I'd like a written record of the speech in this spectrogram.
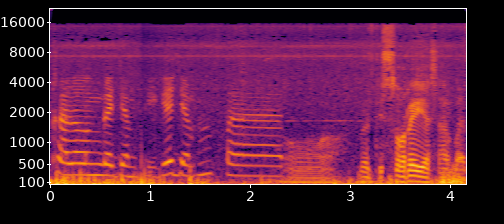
Kalau nggak jam 3, jam 4. Oh, berarti sore ya sahabat.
